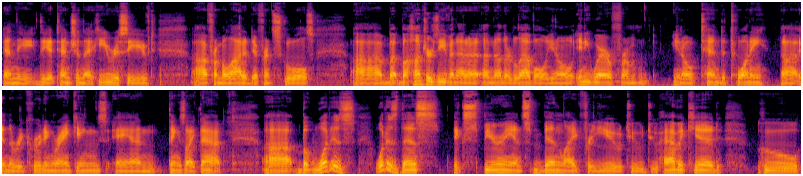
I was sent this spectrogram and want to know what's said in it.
and the the attention that he received uh, from a lot of different schools. Uh, but but Hunter's even at a, another level. You know, anywhere from you know 10 to 20 uh, in the recruiting rankings and things like that. Uh, but what is what has this experience been like for you to to have a kid who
